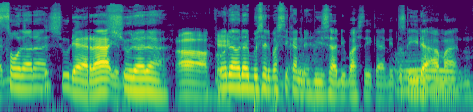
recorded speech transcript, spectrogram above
saudara. Itu saudara gitu. Saudara. Oh, oke Udah udah bisa dipastikan ya. Bisa dipastikan itu tidak aman.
